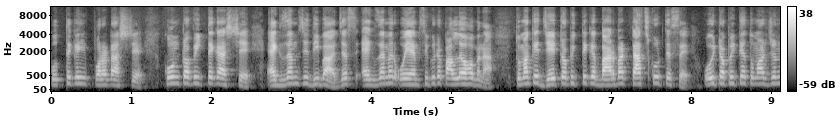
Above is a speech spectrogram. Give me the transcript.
কোত্থেকে এই পড়াটা আসছে, কোন টপিক থেকে আসছে এক্সাম যে দিবা জাস্ট এক্সামের ওই এমসিকিউটা পারলেও হবে না। তোমাকে যে টপিক থেকে বারবার টাচ করতেছে, ওই টপিকটা তোমার জন্য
